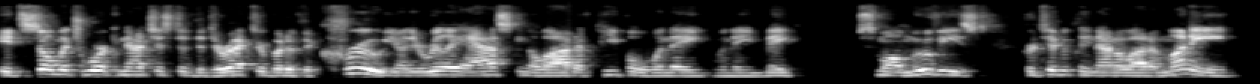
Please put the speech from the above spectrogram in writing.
it's so much work, not just of the director but of the crew. You know, they're really asking a lot of people when they when they make small movies for typically not a lot of money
